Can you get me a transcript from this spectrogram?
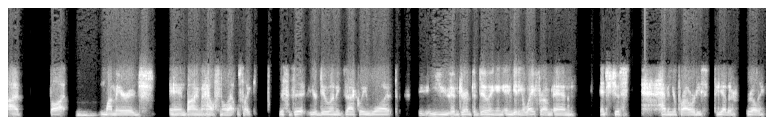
I thought my marriage and buying the house and all that was like, this is it. You're doing exactly what you have dreamt of doing and, and getting away from. And it's just having your priorities together, really.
